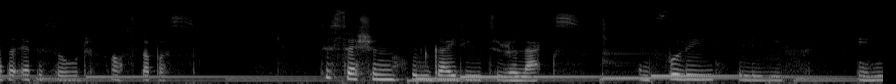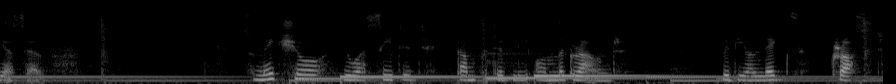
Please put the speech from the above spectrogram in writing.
another episode of Tapas. This session will guide you to relax and fully believe in yourself. So make sure you are seated comfortably on the ground with your legs crossed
